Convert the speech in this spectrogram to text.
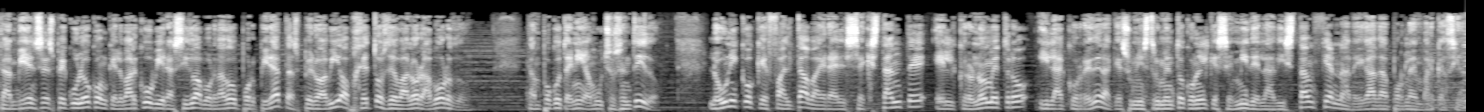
También se especuló con que el barco hubiera sido abordado por piratas, pero había objetos de valor a bordo. tampoco tenía mucho sentido. Lo único que faltaba era el sextante, el cronómetro y la corredera, que es un instrumento con el que se mide la distancia navegada por la embarcación.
